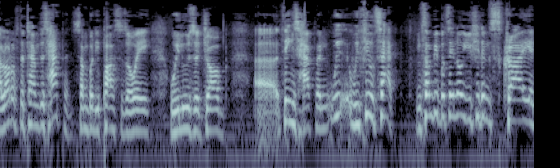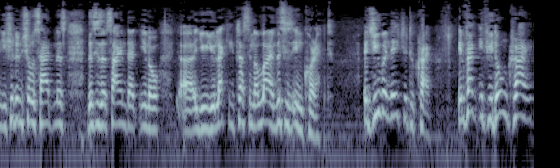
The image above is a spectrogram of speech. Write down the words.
a lot of the time this happens. Somebody passes away, we lose a job, uh, things happen, we we feel sad. And some people say, no, you shouldn't cry and you shouldn't show sadness. This is a sign that you know uh, you you're lacking trust in Allah, and this is incorrect. It's human nature to cry. In fact, if you don't cry,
